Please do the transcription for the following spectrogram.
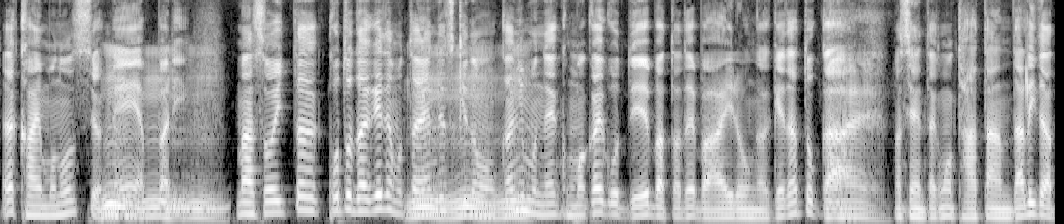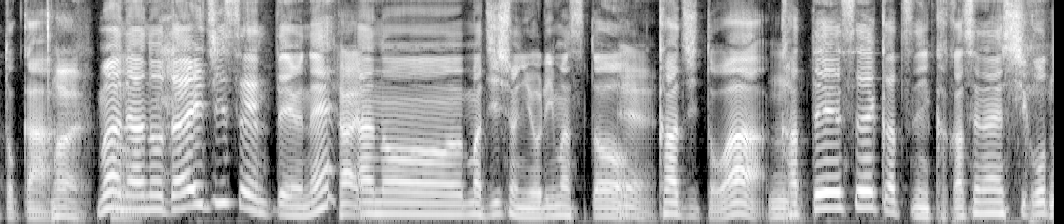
ら買い物ですよねやっぱり。うん。うんうんまあそういったことだけでも大変ですけど他にもね細かいこと言えば例えばアイロンがけだとか、はい。まあ、洗濯物畳んだりだとか、はい。まあねはいあの大辞典っていうね、はい。あのーまあ、辞書によりますと、ええ。家事とはうん。家庭生活に欠かせない仕事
